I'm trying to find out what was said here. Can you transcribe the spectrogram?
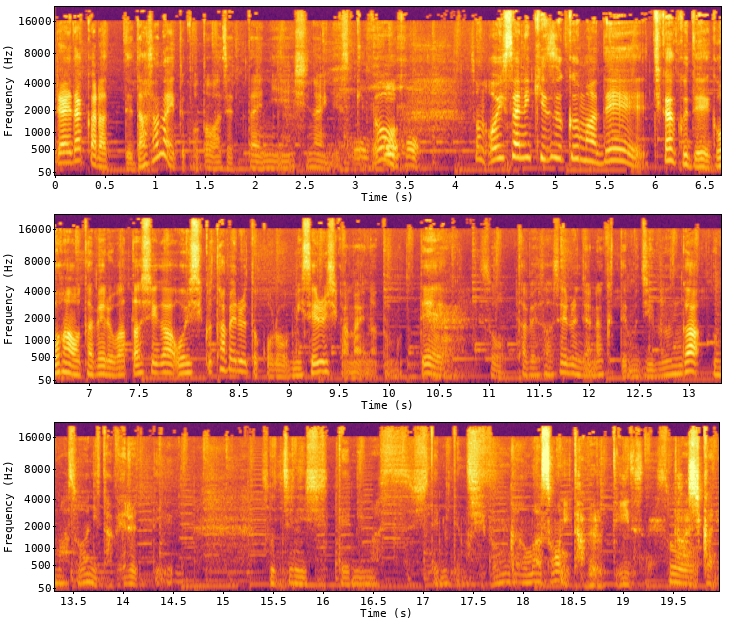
嫌いだからって出さないってことは絶対にしないんですけどその美味しさに気づくまで近くでご飯を食べる私が美味しく食べるところを見せるしかないなと思ってそう食べさせるんじゃなくても自分がうまそうに食べるっていうそっちにしてみますしてみてます。自分がうまそうに食べるっていいですね。確かに。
